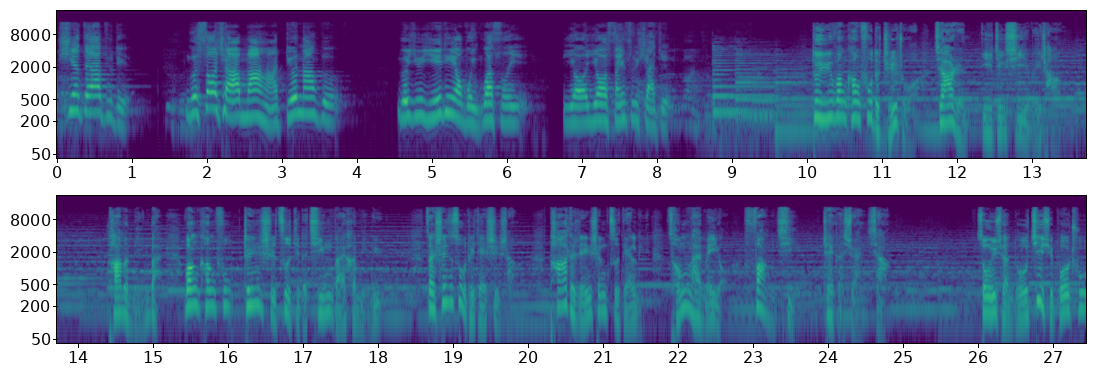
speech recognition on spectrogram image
现在也做的。我上下马上丢那个，我就一定要为国事，要要申诉下去。对于汪康夫的执着，家人已经习以为常。他们明白，汪康夫珍视自己的清白和名誉，在申诉这件事上，他的人生字典里从来没有放弃这个选项。宋宇选读继续播出。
